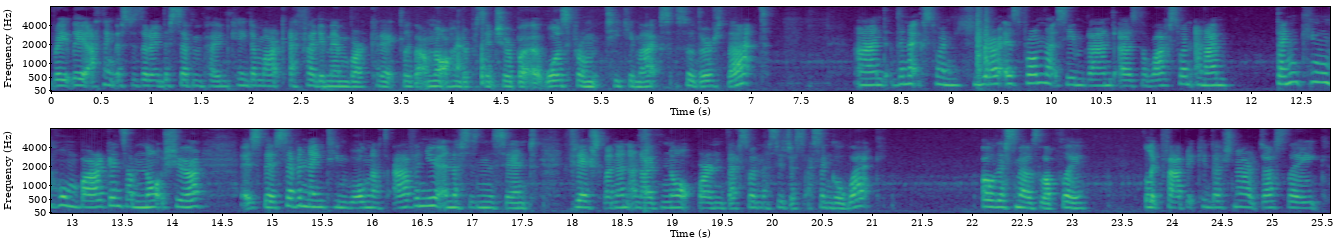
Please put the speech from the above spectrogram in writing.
rightly, I think this was around the £7 kind of mark, if I remember correctly, but I'm not 100% sure, but it was from TK Maxx, so there's that. And the next one here is from that same brand as the last one, and I'm thinking Home Bargains, I'm not sure. It's the 719 Walnut Avenue, and this is in the scent Fresh Linen, and I've not burned this one, this is just a single wick. Oh, this smells lovely like fabric conditioner, just like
